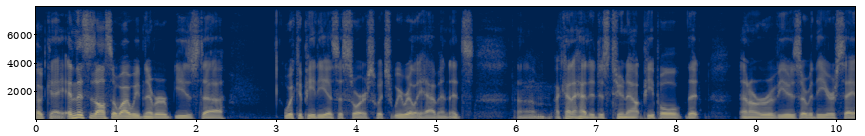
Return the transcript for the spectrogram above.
Okay, and this is also why we've never used uh, Wikipedia as a source, which we really haven't. It's um, I kind of had to just tune out people that in our reviews over the years say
